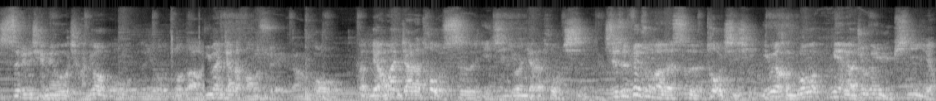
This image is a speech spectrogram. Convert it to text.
视频前面我有强调过，我们有做到一万加的防水，然后两万加的透湿以及一万加的透气。其实最重要的是透气性，因为很多面料就跟雨披一样，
